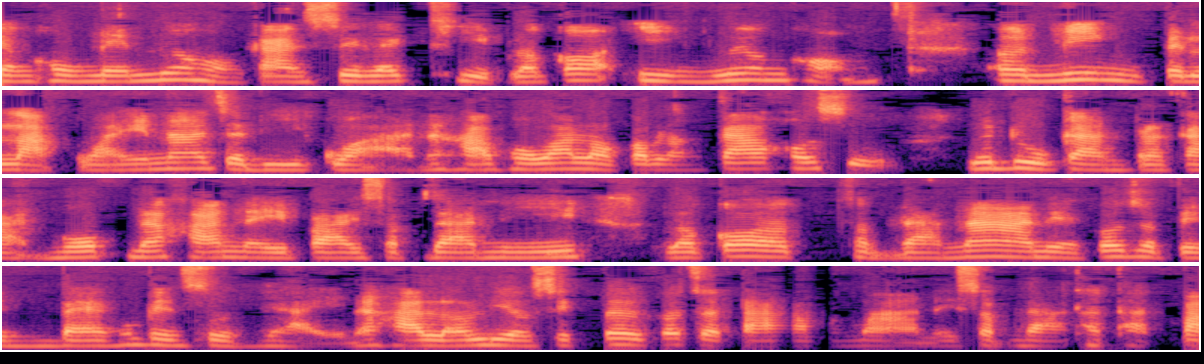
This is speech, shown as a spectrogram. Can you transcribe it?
ยังคงเน้นเรื่องของการ selective แล้วก็อิงเรื่องของ e a r n i n g เป็นหลักไว้น่าจะดีกว่านะคะ เพราะว่าเรากำลังก้าวเข้าสู่ฤดูการประกาศงบนะคะ ในปลายสัปดาห์นี้ แล้วก็สัปดาห์หน้าเนี่ยก็จะเป็นแบงก์เป็นส่วนใหญ่นะคะ แล้วเรียลเซกเตอร์ก็จะตามมาในสัปดาห์ถัดๆไป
